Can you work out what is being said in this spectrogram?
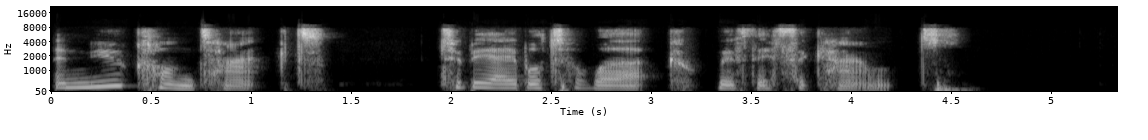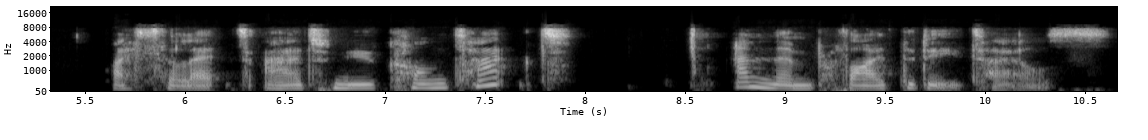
a new contact to be able to work with this account. I select Add New Contact and then provide the details.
